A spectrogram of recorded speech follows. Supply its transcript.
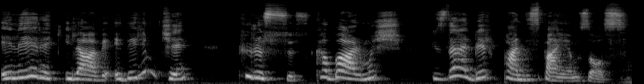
eleyerek ilave edelim ki pürüzsüz, kabarmış, güzel bir pandispanyamız olsun.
